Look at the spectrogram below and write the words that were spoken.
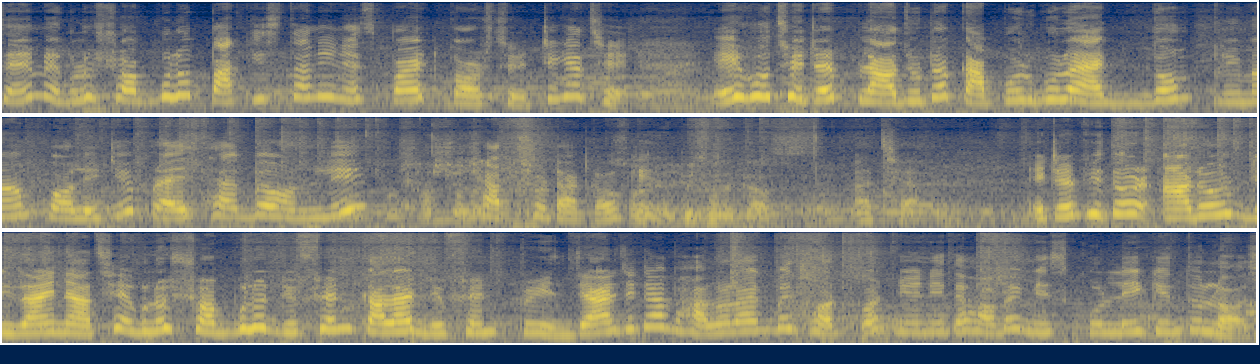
সেম এগুলো সবগুলো পাকিস্তানি ইন্সপায়ার্ড করছে ঠিক আছে? এই হচ্ছে এটার প্লাজোটা। কাপড়গুলো একদম প্রিমিয়াম কোয়ালিটি প্রাইস থাকবে অনলি সাতশো টাকা ওকে আচ্ছা এটার ভিতর আরও ডিজাইন আছে এগুলো সবগুলো ডিফারেন্ট কালার ডিফারেন্ট প্রিন্ট যার যেটা ভালো লাগবে ঝটপট নিয়ে নিতে হবে মিস করলেই কিন্তু লস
